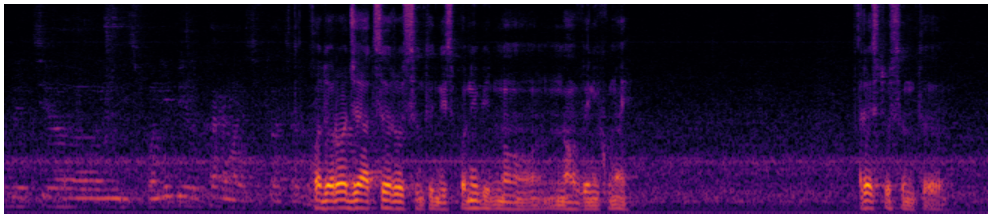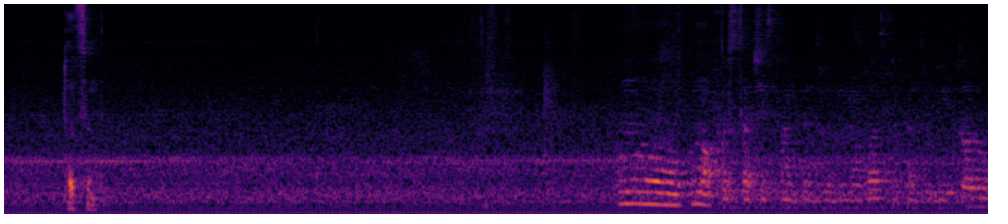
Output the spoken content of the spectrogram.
Aveți uh, indisponibil? Care mai e situația? Hodorogea, Țăru sunt indisponibili, nu, nu au venit cu noi. Restul sunt, uh, toți sunt. Cum, cum a fost acest an pentru dumneavoastră, pentru viitorul?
